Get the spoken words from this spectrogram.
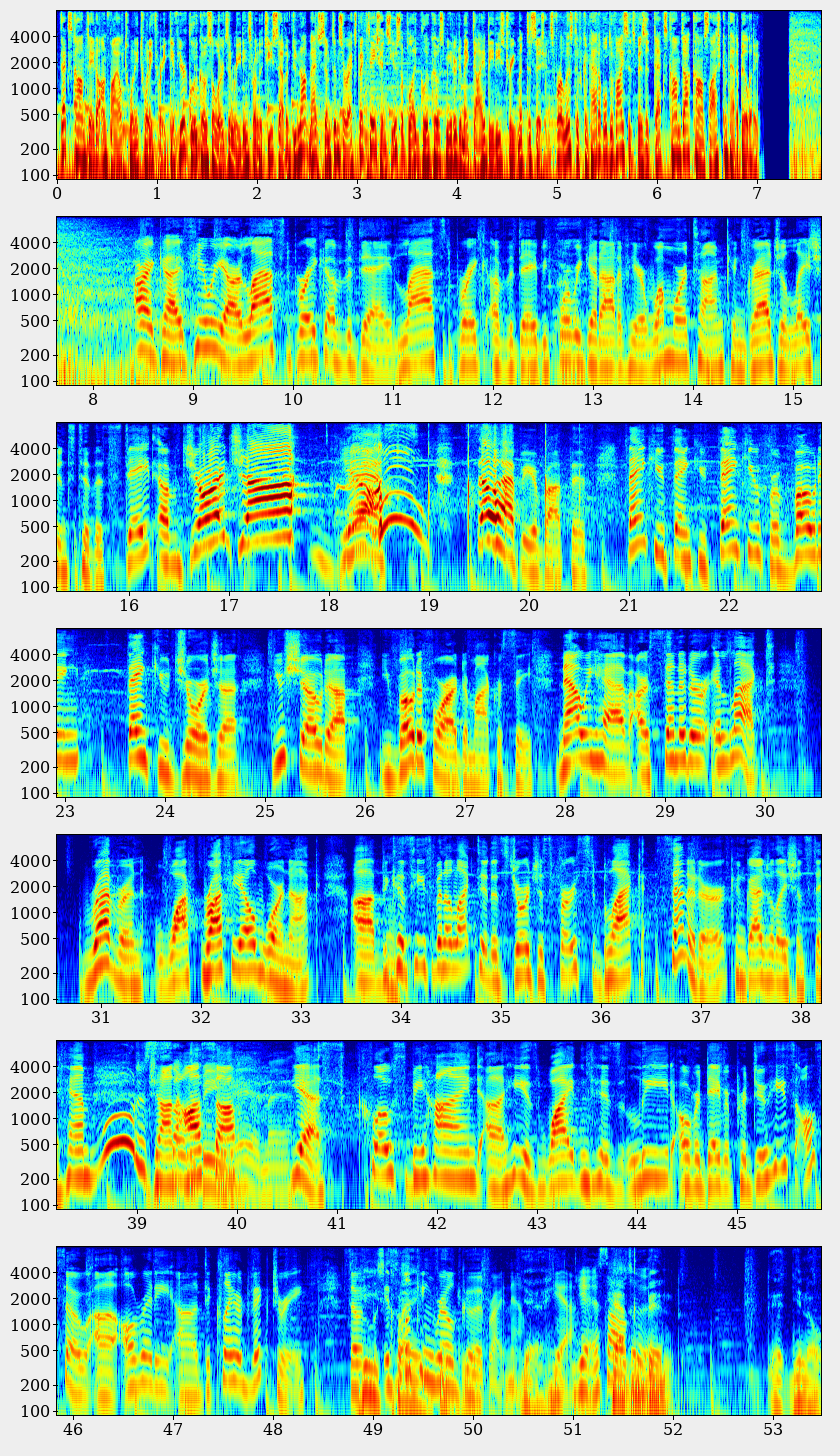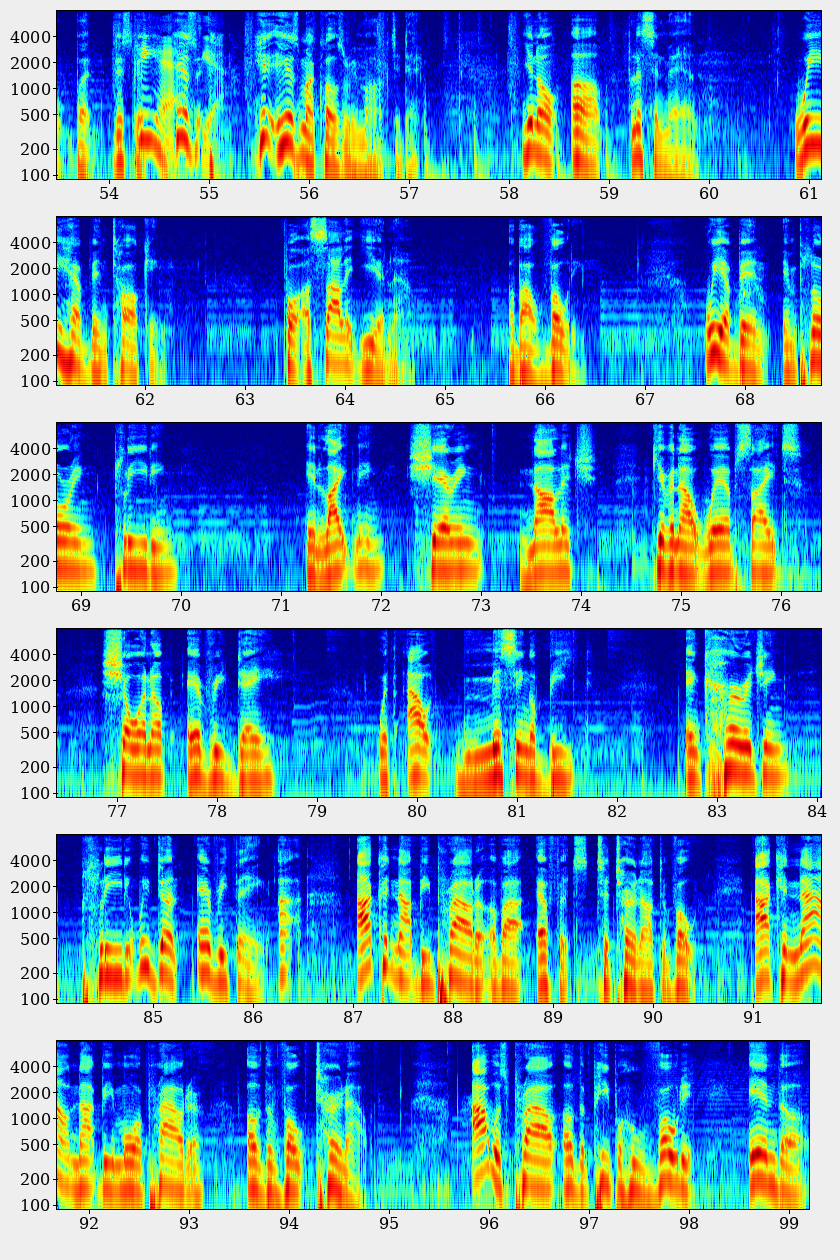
Dexcom data on file 2023. If your glucose alerts and readings from the G7 do not match symptoms or expectations, use a blood glucose meter to make diabetes treatment decisions. For a list of compatible devices, visit dexcom.com slash compatibility. All right, guys, here we are. Last break of the day. Last break of the day before we get out of here. One more time, congratulations to the state of Georgia. Yes. Woo! So happy about this. Thank you, thank you, thank you for voting. Thank you, Georgia. You showed up. You voted for our democracy. Now we have our senator elect. Reverend Raphael Warnock, uh, because he's been elected as Georgia's first black senator. Congratulations to him. Woo, this Jon so. Ossoff, Yeah, man. yes, close behind. Uh, he has widened his lead over David Perdue. He's also uh, already uh, declared victory, so He's it's claimed looking real good right now. Yeah, he yeah, Yeah, it's all hasn't good. been, you know, but this. He has, Here's, yeah. here- here's my closing remark today. You know, uh, listen, man. We have been talking for a solid year now about voting. We have been imploring, pleading, enlightening, sharing knowledge, giving out websites, showing up every day without missing a beat, encouraging, pleading. We've done everything. I, I could not be prouder of our efforts to turn out to vote. I can now not be more prouder of the vote turnout. I was proud of the people who voted in the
